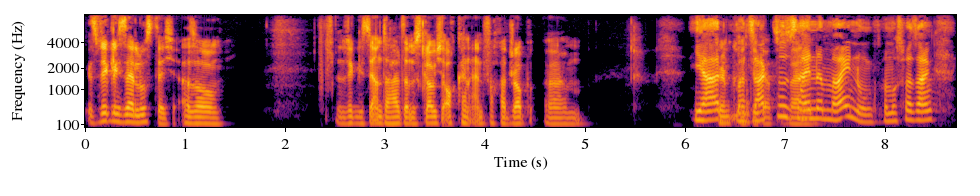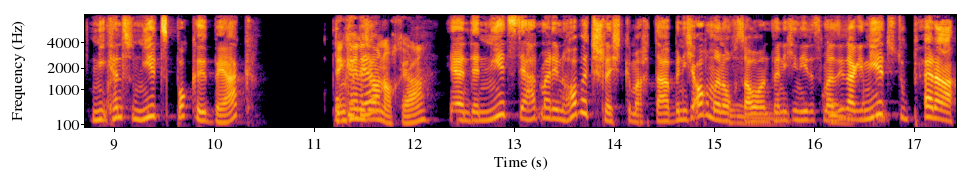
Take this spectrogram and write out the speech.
ist wirklich sehr lustig. Also wirklich sehr unterhaltsam. Ist, glaube ich, auch kein einfacher Job. Ähm, Ja, man sagt nur sein. seine Meinung. Man muss mal sagen, kennst du Nils Bockelberg? den kenne ich Bockelberg? auch noch, ja. Ja, der Nils, der hat mal den Hobbit schlecht gemacht. Da bin ich auch immer noch Oh. sauer. Und wenn ich ihn jedes Mal sehe, sage ich, Nils, du Penner,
